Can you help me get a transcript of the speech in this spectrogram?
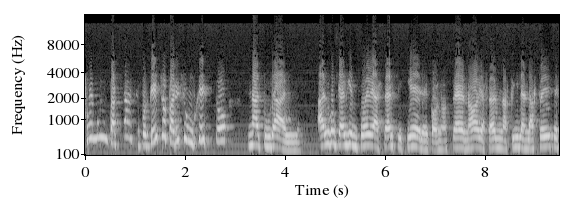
fue muy impactante porque eso parece un gesto natural, algo que alguien puede hacer si quiere, conocer, ¿no? Y hacer una fila en la feria,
